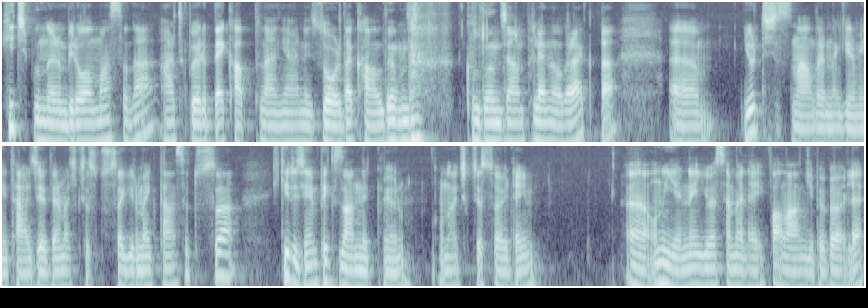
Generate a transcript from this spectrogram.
Hiç bunların biri olmazsa da artık böyle backup plan yani zorda kaldığımda kullanacağım plan olarak da e, yurt dışı sınavlarına girmeyi tercih ederim. Açıkçası TUS'a girmektense TUS'a gireceğimi pek zannetmiyorum. Onu açıkça söyleyeyim. Ee, onun yerine USMLA falan gibi böyle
